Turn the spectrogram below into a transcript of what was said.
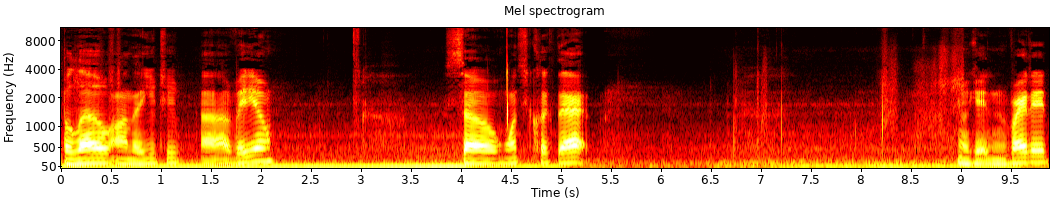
below on the YouTube uh, video. So once you click that, you'll get invited.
